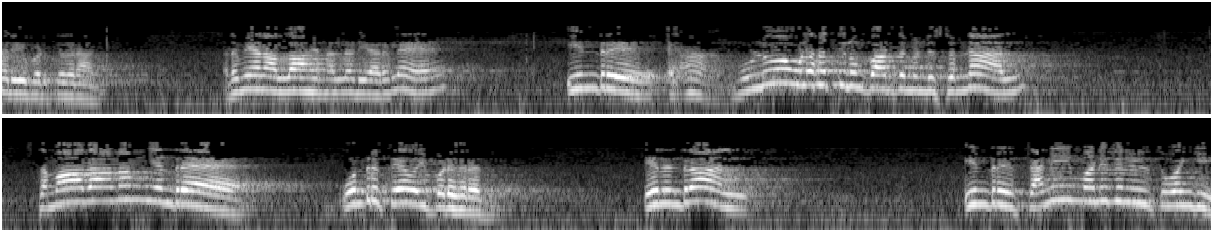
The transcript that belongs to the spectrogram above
தெளிவுபடுத்துகிறான். அருமையான அல்லாஹ் நல்லடியார்களே இன்று முழு உலகத்திலும் பார்த்தோம் என்று சொன்னால் சமாதானம் என்ற ஒன்று தேவைப்படுகிறது. ஏனென்றால் இன்று தனி மனிதனில் துவங்கி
